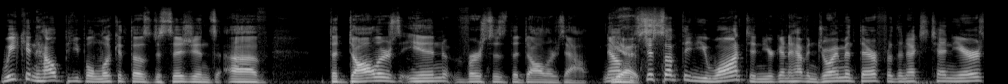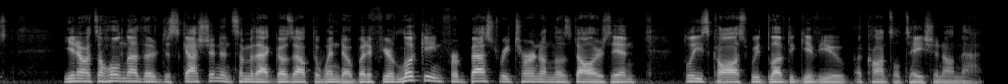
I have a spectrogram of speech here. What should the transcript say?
we can help people look at those decisions of the dollars in versus the dollars out. Now, if it's just something you want and you're going to have enjoyment there for the next 10 years, you know, it's a whole nother discussion and some of that goes out the window. But if you're looking for best return on those dollars in, please call us. We'd love to give you a consultation on that.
